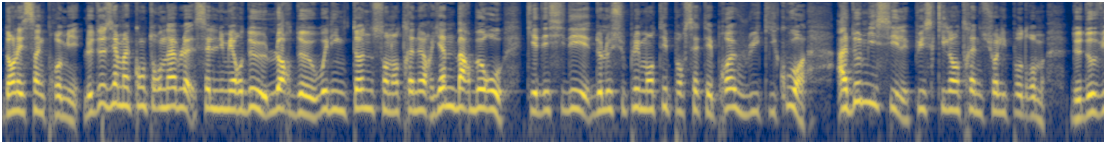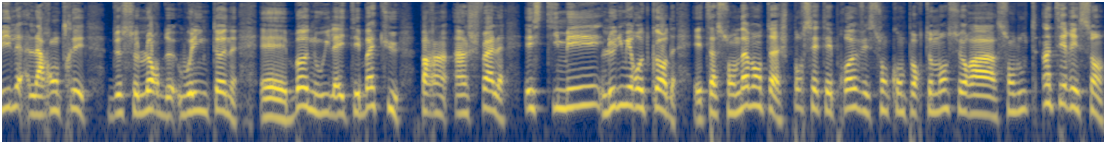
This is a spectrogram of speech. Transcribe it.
dans les cinq premiers. Le deuxième incontournable, c'est le numéro 2, Lord Wellington, son entraîneur Yann Barbero, qui a décidé de le supplémenter pour cette épreuve, lui qui court à domicile puisqu'il entraîne sur l'hippodrome de Deauville. La rentrée de ce Lord Wellington est bonne où il a été battu par un, cheval estimé. Le numéro de corde est à son avantage pour cette épreuve et son comportement sera sans doute intéressant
